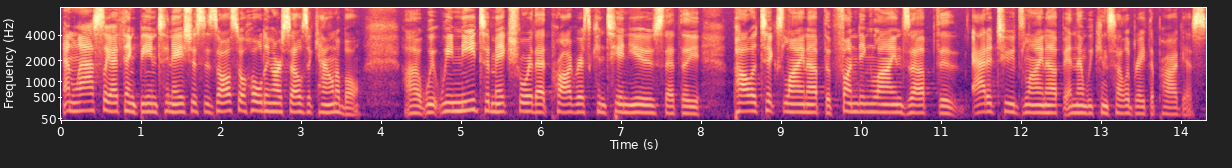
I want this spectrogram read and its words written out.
And lastly, I think being tenacious is also holding ourselves accountable. Uh, we, we need to make sure that progress continues, that the politics line up, the funding lines up, the attitudes line up, and then we can celebrate the progress.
